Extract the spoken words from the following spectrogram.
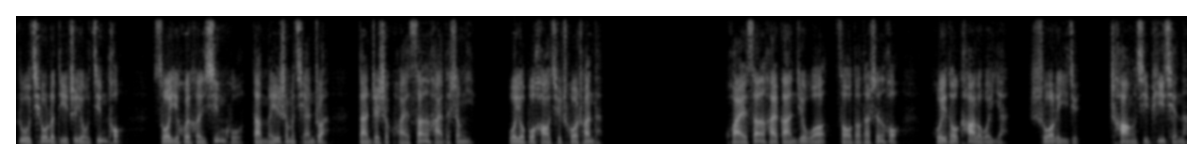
入秋了地支有金透，所以会很辛苦，但没什么钱赚。但这是蒯三海的生意，我又不好去戳穿他。蒯三海感觉我走到他身后，回头看了我一眼，说了一句：“唱戏批琴呢。”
